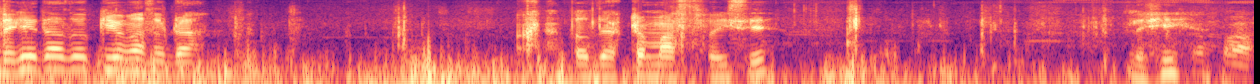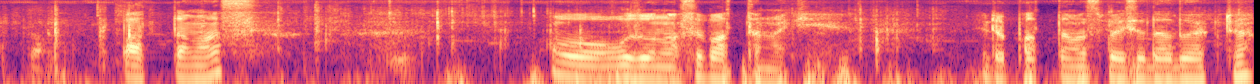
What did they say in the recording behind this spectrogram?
দেখি দাদু কি মাছ ওটা। দাদু একটা মাছ পাইছে দেখি। পাত্তা মাছ। ও, ওজন আছে পাত্তা নাকি? এটা পাত্তা মাছ পাইছে দাদু একটা।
